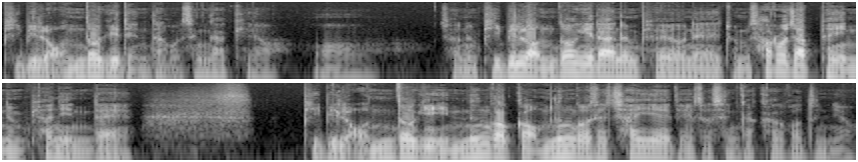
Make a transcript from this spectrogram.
비빌 언덕이 된다고 생각해요. 어, 저는 비빌 언덕이라는 표현에 좀 사로잡혀 있는 편인데, 비빌 언덕이 있는 것과 없는 것의 차이에 대해서 생각하거든요.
